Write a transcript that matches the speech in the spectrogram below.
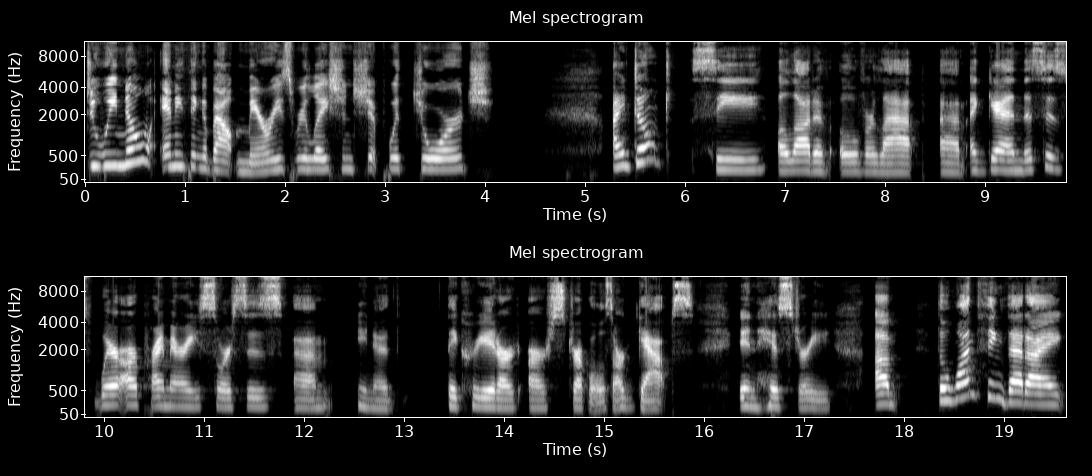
Do we know anything about Mary's relationship with George? I don't see a lot of overlap. Um, again, this is where our primary sources, um, you know, they create our, our struggles, our gaps in history. Um, the one thing that I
